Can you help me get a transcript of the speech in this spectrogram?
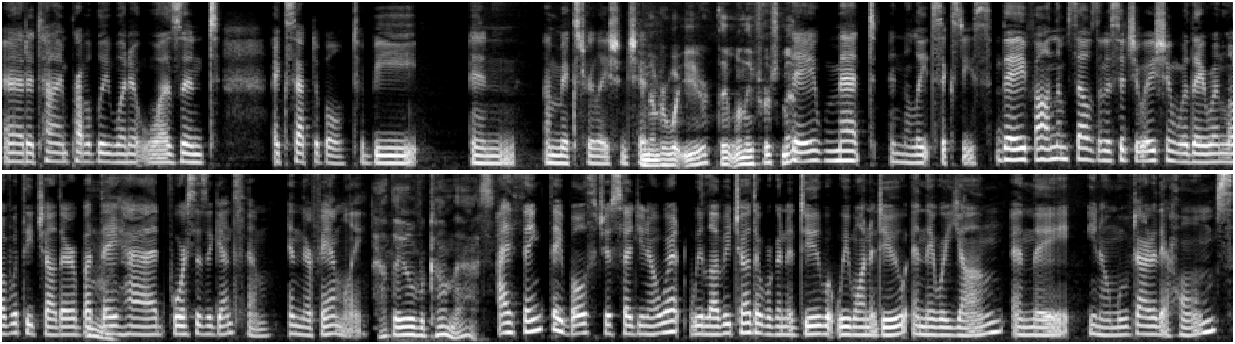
at a time probably when it wasn't acceptable to be in a mixed relationship. Remember what year they, when they first met? They met in the late 60s. They found themselves in a situation where they were in love with each other, but hmm. they had forces against them in their family. How'd they overcome that? I think they both just said, you know what? We love each other. We're going to do what we want to do. And they were young and they, you know, moved out of their homes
